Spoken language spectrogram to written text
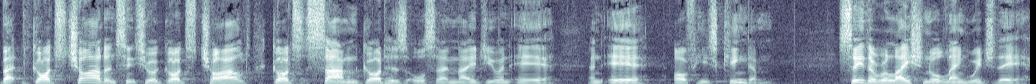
but God's child. And since you are God's child, God's son, God has also made you an heir, an heir of his kingdom. See the relational language there.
